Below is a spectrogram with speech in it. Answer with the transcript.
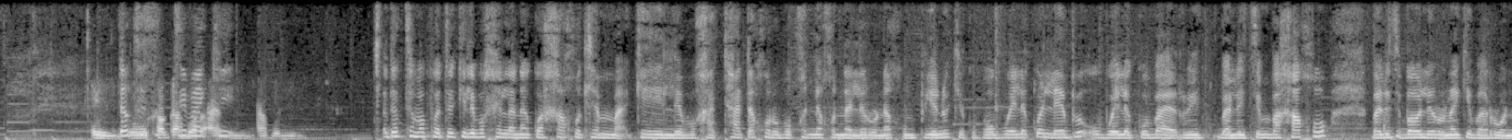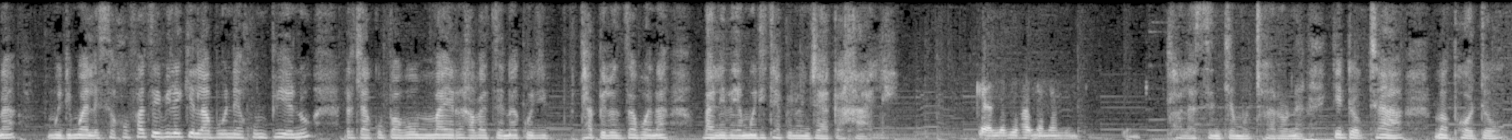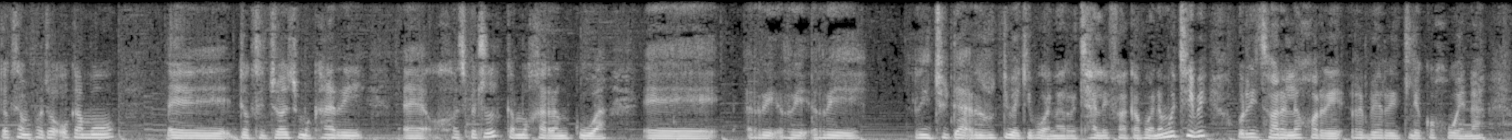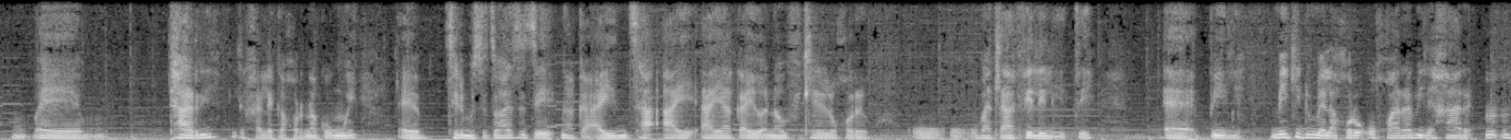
dr maphoto ke lebogelana kwa ga gotlhemma ke leboga thata gore bo kgonne go nna le rona gompieno. Ke kopa o boele ko lebe o boele ko balwetseng ba gago. Balwetse bao le rona ke ba rona modimo a lesego fatse ebile ke la bone gompieno re tla kopa bo mmae re ga ba tsena ko dithapelong tsa bona ba lebeye mo dithapelong jaaka gale tlhola sentle motho a rona ke dr. Maphoto. Dr. Maphoto o ka mo eh dr. George mokari eh hospital ka mo garankua. Eh re re re re ithuta re rutiwa ke bona re tlhalefa ka bona. Mothibi o re itshwarele gore re be re tlile ko go wena um thari le gale ka gore nako nngwe um tshedimosetso ga setse ngaka a e ntsha a ya ka yona o fitlhelele gore o batla a feleletse um pele. Mme ke dumela gore o go arabile gare mm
